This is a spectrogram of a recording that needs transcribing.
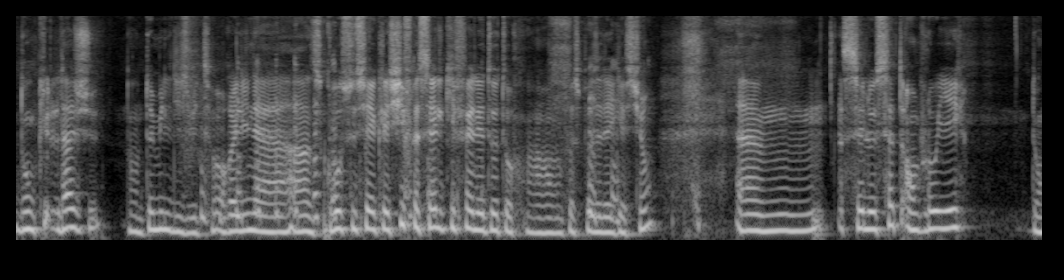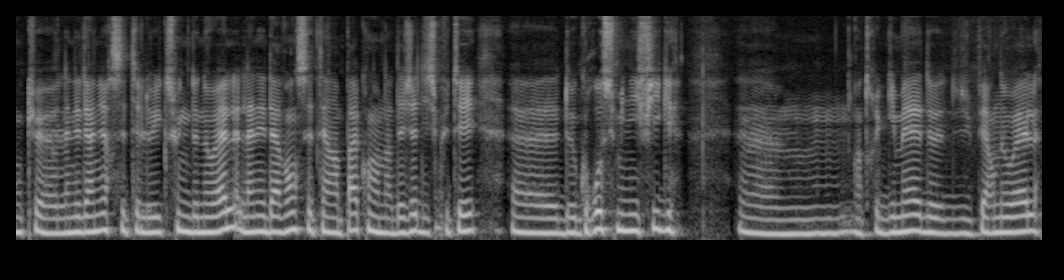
Donc là, je. Non, 2018. Auréline a un gros souci avec les chiffres et c'est elle qui fait les totaux. Alors, on peut se poser des questions. Euh, c'est le set employé. Donc euh, l'année dernière c'était le X-Wing de Noël. L'année d'avant c'était un pack, on en a déjà discuté, euh, de grosses minifigs, euh, entre guillemets, de- du Père Noël.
